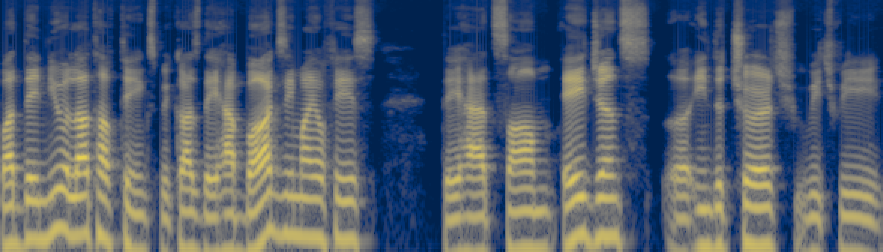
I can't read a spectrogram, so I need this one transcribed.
but they knew a lot of things because they have bugs in my office. They had some agents uh, in the church which we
